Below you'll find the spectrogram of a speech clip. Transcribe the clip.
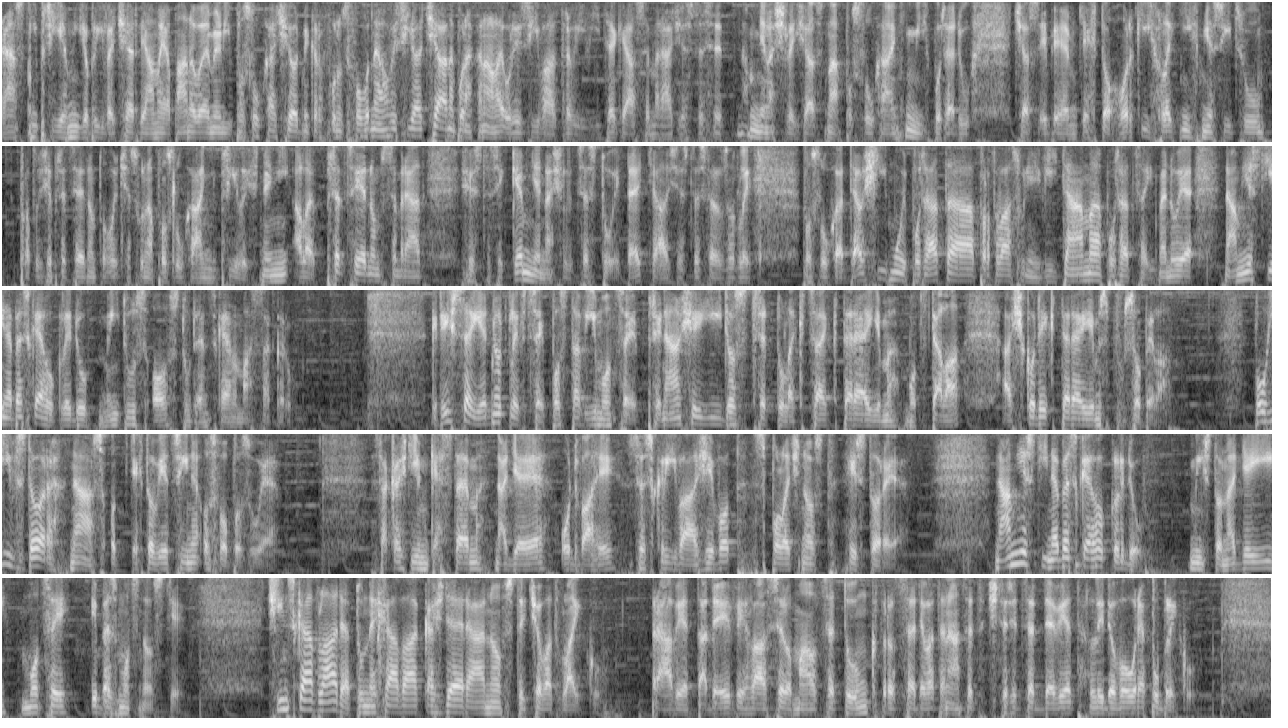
Krásný, příjemný, dobrý večer, dámy a pánové, milí posluchači od mikrofonu svobodného vysílače a nebo na kanále Odisí vás zdraví vítek. Já jsem rád, že jste si na mě našli čas na poslouchání mých pořadů. Čas i během těchto horkých letních měsíců, protože přece jenom toho času na poslouchání příliš není, ale přece jenom jsem rád, že jste si ke mně našli cestu i teď a že jste se rozhodli poslouchat další můj pořad a proto vás u něj vítám. Pořad se jmenuje Náměstí nebeského klidu mýtus o studentském masakru. Když se jednotlivci postaví moci, přinášejí do střetu lekce, které jim moc dala a škody, které jim způsobila. Pohý vzdor nás od těchto věcí neosvobozuje. Za každým gestem naděje, odvahy se skrývá život, společnost, historie. Náměstí nebeského klidu, místo nadějí, moci i bezmocnosti. Čínská vláda tu nechává každé ráno vstyčovat vlajku. Právě tady vyhlásil Mao Tse-tung v roce 1949 Lidovou republiku.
